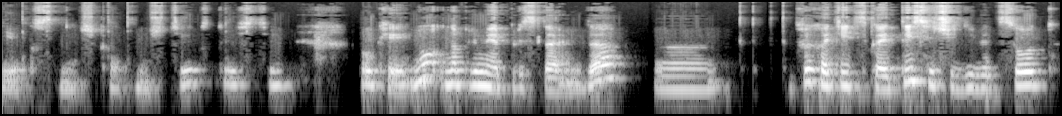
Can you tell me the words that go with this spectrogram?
текст, значит, как наш текст вести. Окей, ну, например, представим, да, э, вы хотите сказать 1900,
